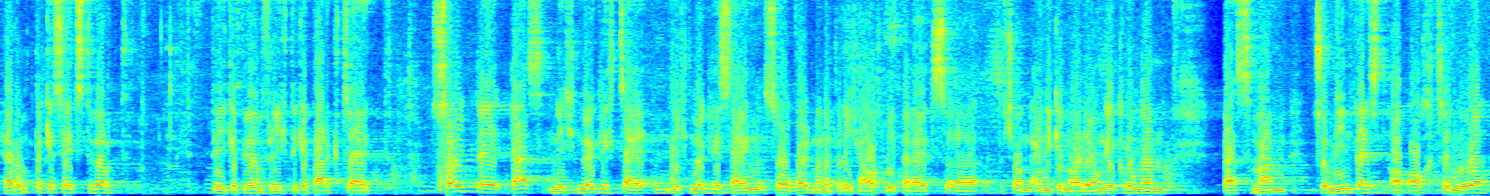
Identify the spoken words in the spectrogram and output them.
heruntergesetzt wird. Die gebührenpflichtige Parkzeit sollte das nicht möglich, sein, nicht möglich sein, so wollen wir natürlich auch, wie bereits äh, schon einige Male angeklungen, dass man zumindest ab 18 Uhr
